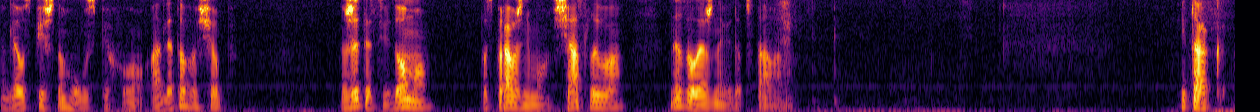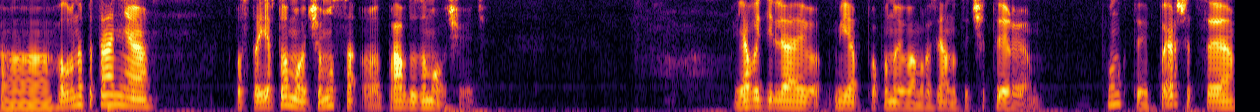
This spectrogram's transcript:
для успішного успіху, а для того, щоб жити свідомо, по-справжньому щасливо, незалежно від обставин. І так, е, головне питання постає в тому, чому е, правду замовчують. Я виділяю, я пропоную вам розглянути чотири пункти. Перше це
